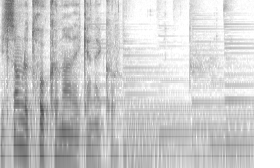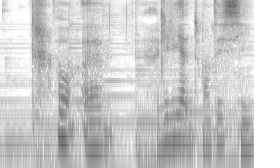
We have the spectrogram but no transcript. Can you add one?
Il semble trop commun avec Anako. Oh, euh, Lily a demandé si,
